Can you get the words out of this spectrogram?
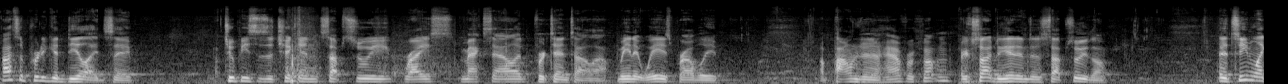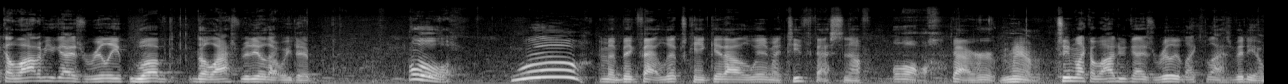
That's a pretty good deal, I'd say. Two pieces of chicken, sapsui, rice, mac salad for 10 tala. I mean, it weighs probably a pound and a half or something. Excited to get into the sapsui though. It seemed like a lot of you guys really loved the last video that we did. Oh, woo! My big fat lips can't get out of the way of my teeth fast enough. Oh, that hurt. Man, seemed like a lot of you guys really liked the last video,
